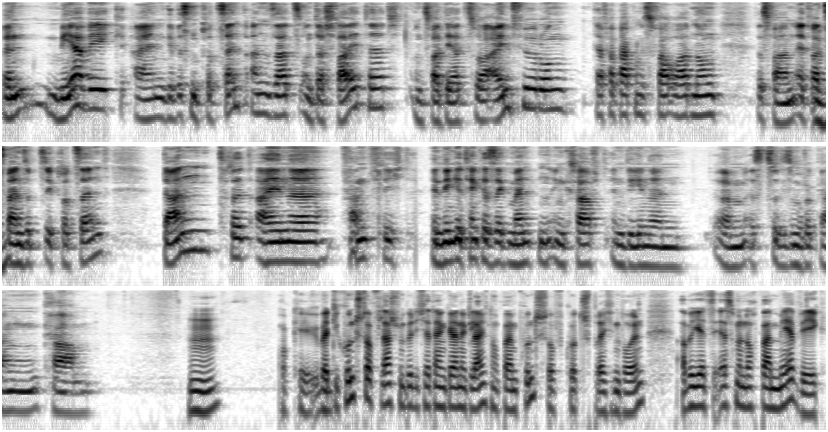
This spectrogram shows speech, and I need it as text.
wenn Mehrweg einen gewissen Prozentansatz unterschreitet, und zwar der zur Einführung der Verpackungsverordnung. Das waren etwa mhm. 72 Prozent. Dann tritt eine Pfandpflicht in den Getränkesegmenten in Kraft, in denen ähm, es zu diesem Rückgang kam. Mhm. Okay, über die Kunststoffflaschen würde ich ja dann gerne gleich noch beim Kunststoff kurz sprechen wollen. Aber jetzt erstmal noch beim Mehrweg.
